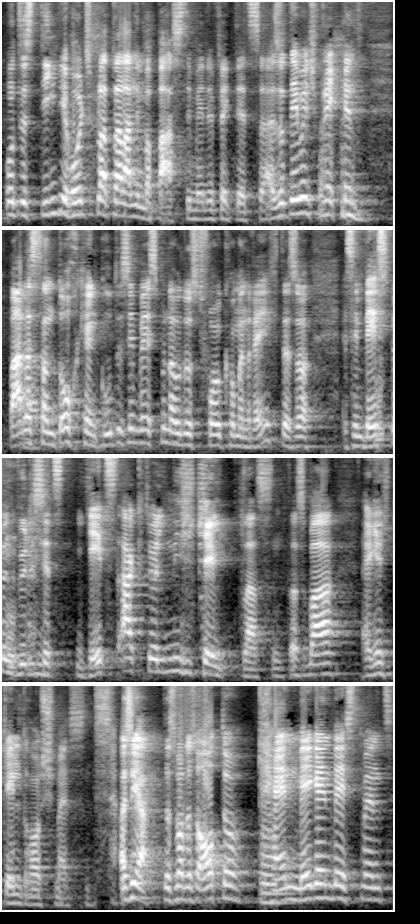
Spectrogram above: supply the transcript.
und das Ding, die Holzplatte hat auch nicht mehr passt im Endeffekt jetzt. Also dementsprechend war das dann doch kein gutes Investment, aber du hast vollkommen recht. Also als Investment würde ich es jetzt, jetzt aktuell nicht gelten lassen. Das war eigentlich Geld rausschmeißen. Also ja, das war das Auto, kein Mega-Investment,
